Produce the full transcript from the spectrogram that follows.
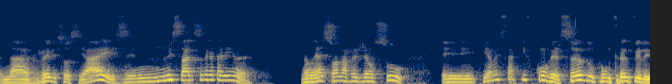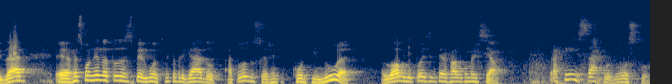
nas redes sociais no estado de Santa Catarina. Não é só na região sul. E que ela está aqui conversando com tranquilidade, eh, respondendo a todas as perguntas. Muito obrigado a todos. A gente continua logo depois do intervalo comercial. Para quem está conosco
